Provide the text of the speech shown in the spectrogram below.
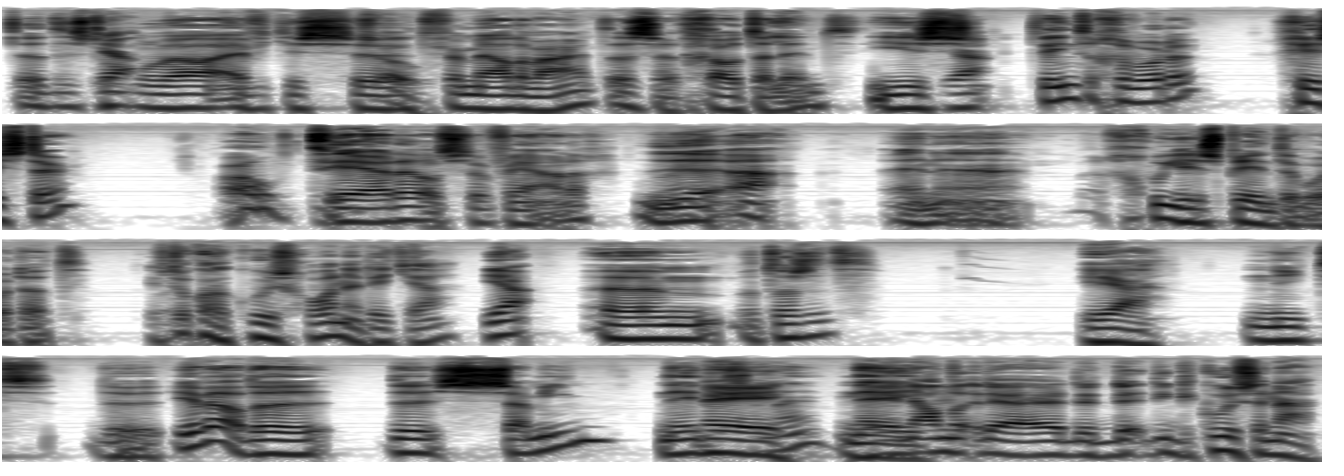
Dat is toch Ja. nog wel eventjes Zo. het vermelden waard. Dat is een groot talent. Die is Ja. 20 geworden, gisteren. Oh, Derde op zijn verjaardag. Ja. En eh, een goede sprinter wordt dat. Heeft ook al een koers gewonnen dit jaar. Ja, ehm, wat was het? Ja. Niet de... Jawel, de, de Samin? Nee, de Nee, Samin? nee. de andere, de, de, de- die, die koers daarna.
